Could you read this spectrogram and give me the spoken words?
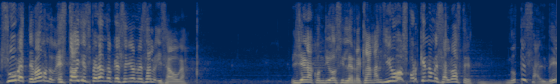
súbete, vámonos, estoy esperando que el Señor me salve. Y se ahoga. Y llega con Dios y le reclama, Dios, ¿por qué no me salvaste? No te salvé.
